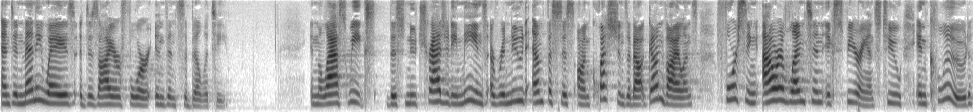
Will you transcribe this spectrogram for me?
and in many ways, a desire for invincibility. In the last weeks, this new tragedy means a renewed emphasis on questions about gun violence, forcing our Lenten experience to include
